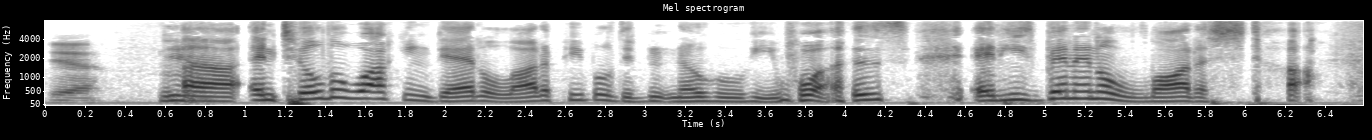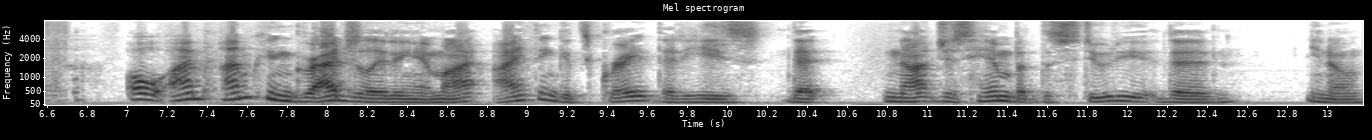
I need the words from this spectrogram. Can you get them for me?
Yeah. Yeah. Uh, until The Walking Dead, a lot of people didn't know who he was, and he's been in a lot of stuff. Oh, I'm I'm congratulating him. I, I think it's great that he's that not just him, but the studio, the you know,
